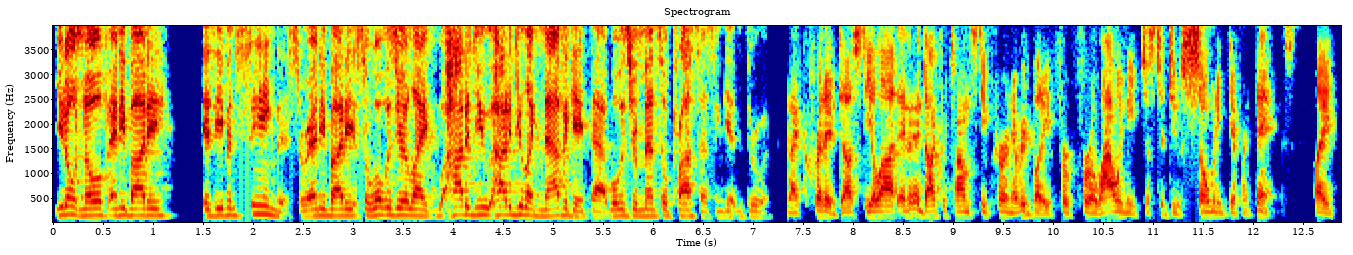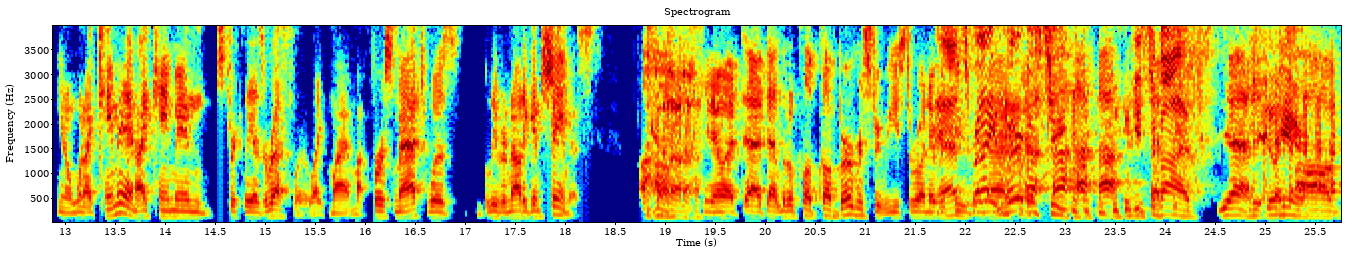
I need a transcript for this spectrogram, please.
you don't know if anybody is even seeing this or anybody. So what was your like? How did you how did you like navigate that? What was your mental process in getting through it? And I credit Dusty a lot and, and Dr. Tom, Steve Keirn, and everybody for for allowing me just to do so many different things. Like, you know, when I came in, I came in strictly as a wrestler. Like my my first match was, believe it or not, against Sheamus. Um, you know, at, at that little club called Bourbon Street, we used to run every That's Tuesday right, night. Bourbon Street. You survived. Yes. Still here. Um,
